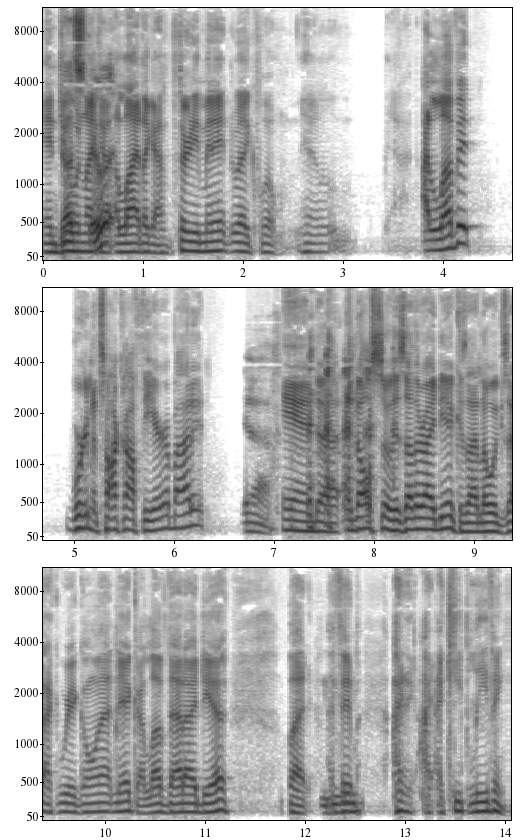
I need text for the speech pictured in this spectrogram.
and doing Let's like do a, a live, like a thirty minute. Like, well, you know, I love it. We're gonna talk off the air about it. Yeah, and uh, and also his other idea because I know exactly where you're going at, Nick. I love that idea, but mm-hmm. I think I, I, I keep leaving.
